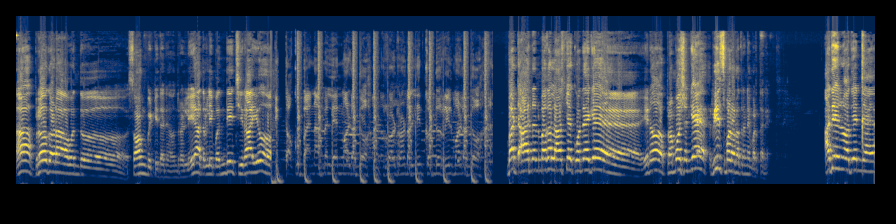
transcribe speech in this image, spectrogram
ಆ ಬ್ರೋಗೌಡ ಒಂದು ಸಾಂಗ್ ಬಿಟ್ಟಿದ್ದಾನೆ ಒಂದ್ರಲ್ಲಿ. ಅದ್ರಲ್ಲಿ ಬಂದಿ ಚಿರಾಯು. ಮಾಡೋದು? ರೋಡ್ ರೋಡ್ ಅಲ್ಲಿ ನಿಂತ್ಕೊಂಡು ರೀಲ್ ಮಾಡೋದು. ಬಟ್ ಆ ನನ್ ಮಗ ಲಾಸ್ಟ್ಗೆ ಕೊನೆಗೆ ಏನೋ ಪ್ರಮೋಷನ್ಗೆ ರೀಲ್ಸ್ ಮಾಡೋರ ಹತ್ರನೇ ಬರ್ತಾನೆ. ಅದೇನು ಅದೇನ್ ನ್ಯಾಯ?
